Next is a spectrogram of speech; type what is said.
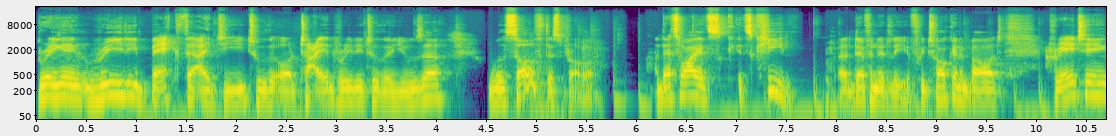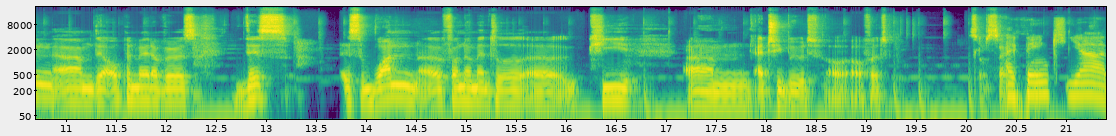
bringing really back the ID to the or tie it really to the user will solve this problem. And that's why it's it's key. Uh, definitely, if we're talking about creating um, the open metaverse, this is one uh, fundamental key um, attribute of, of it so. I think, yeah,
